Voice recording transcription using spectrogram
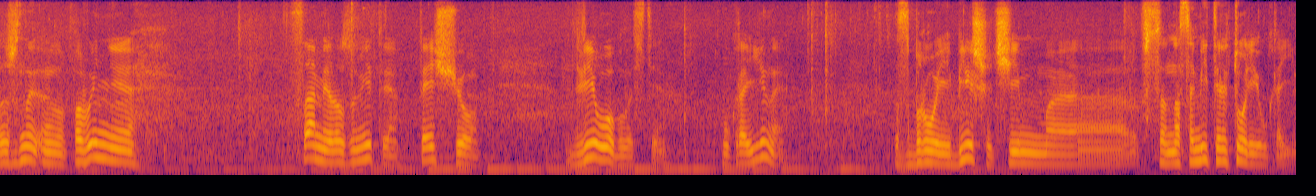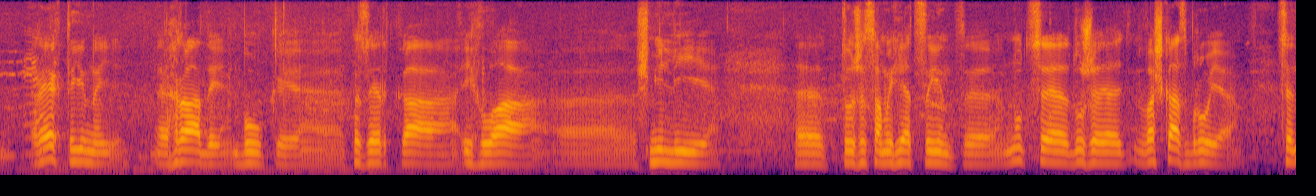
е, е, повинні самі розуміти те, що дві області України зброї більше, ніж на самій території України. Реактивної, е, гради, буки, е, ПЗРК, ігла, е, шмілі, е, той же самий гіацинт. Е, Ну, це дуже важка зброя. Це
